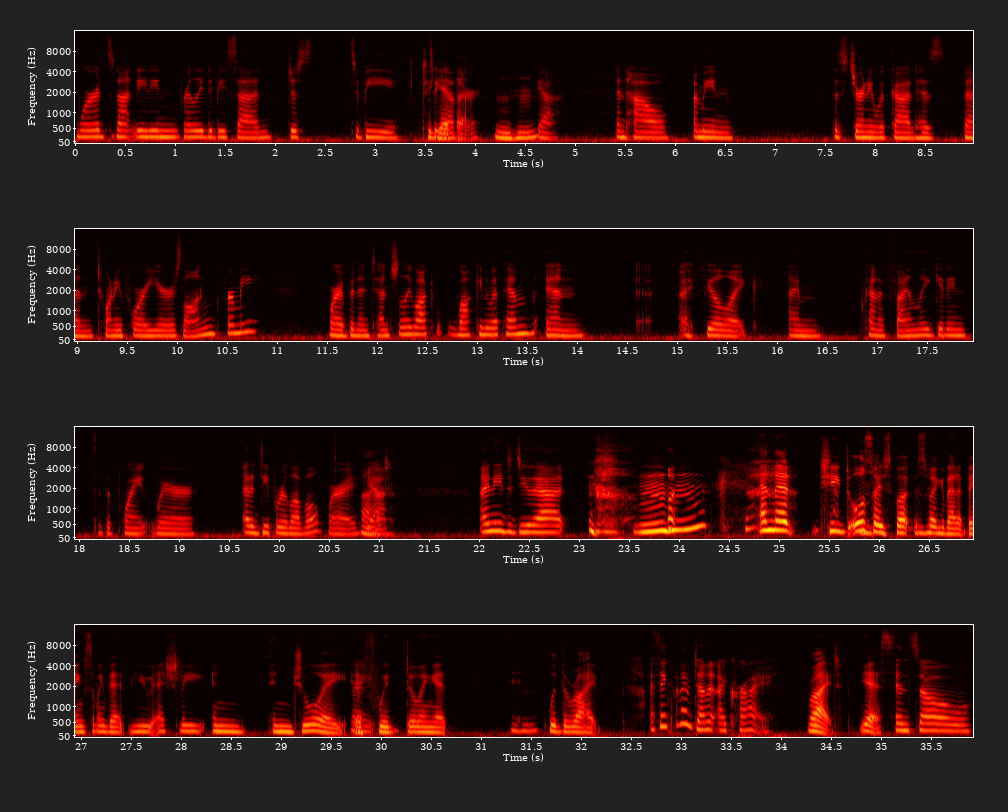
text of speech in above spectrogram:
words not needing really to be said, just to be together. Together. Mm-hmm. Yeah. And how, I mean, this journey with God has been 24 years long for me, where I've been intentionally walk, walking with Him. And I feel like I'm kind of finally getting to the point where, at a deeper level, where I, yeah, I need to do that. Mm-hmm. and that she also spoke, spoke about it being something that you actually en- enjoy Right. if we're doing it Mhm. with the right. I think when I've done it, I cry. Right. Yes. And so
